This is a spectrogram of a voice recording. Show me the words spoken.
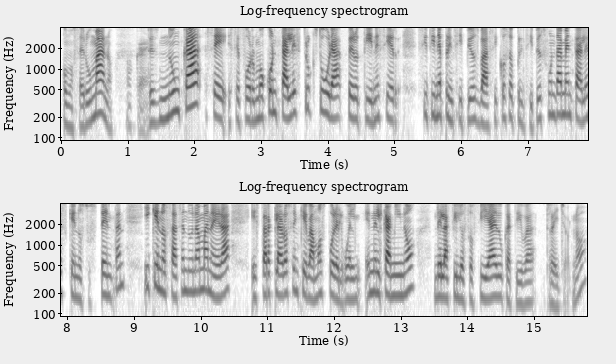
como ser humano. Entonces nunca se, se, formó con tal estructura, pero tiene sí tiene principios básicos o principios fundamentales que nos sustentan y que nos hacen de una manera estar claros en que vamos por el en el camino de la filosofía educativa Reggio, ¿no?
